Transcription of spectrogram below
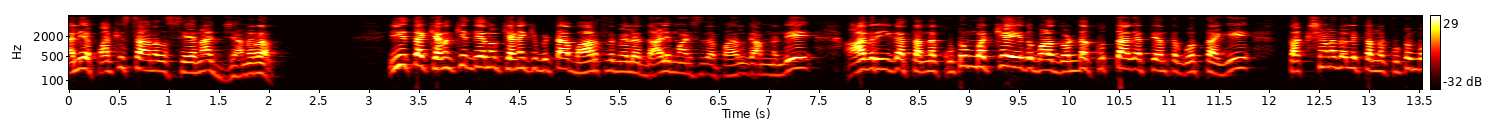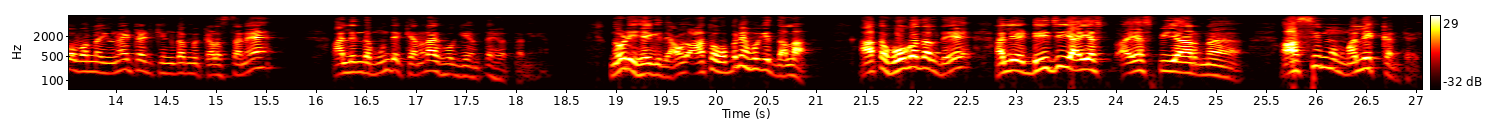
ಅಲ್ಲಿಯ ಪಾಕಿಸ್ತಾನದ ಸೇನಾ ಜನರಲ್. ಈತ ಕೆಣಕಿದ್ದೇನೋ ಕೆಣಕಿ ಬಿಟ್ಟ ಭಾರತದ ಮೇಲೆ ದಾಳಿ ಮಾಡಿಸಿದ ಪಹಲ್ಗಾಮ್ನಲ್ಲಿ, ಆದರೆ ಈಗ ತನ್ನ ಕುಟುಂಬಕ್ಕೆ ಇದು ಭಾಳ ದೊಡ್ಡ ಕುತ್ತಾಗತ್ತೆ ಅಂತ ಗೊತ್ತಾಗಿ ತಕ್ಷಣದಲ್ಲಿ ತನ್ನ ಕುಟುಂಬವನ್ನು ಯುನೈಟೆಡ್ ಕಿಂಗ್ಡಮ್ಗೆ ಕಳಿಸ್ತಾನೆ. ಅಲ್ಲಿಂದ ಮುಂದೆ ಕೆನಡಾಗೆ ಹೋಗಿ ಅಂತ ಹೇಳ್ತಾನೆ. ನೋಡಿ ಹೇಗಿದೆ, ಅವ ಆತ ಒಬ್ಬನೇ ಹೋಗಿದ್ದಲ್ಲ. ಆತ ಹೋಗೋದಲ್ಲದೆ ಅಲ್ಲಿ D G I S I S P ಆರ್ನ ಆಸಿಮ್ ಮಲಿಕ್ ಅಂತೇಳಿ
